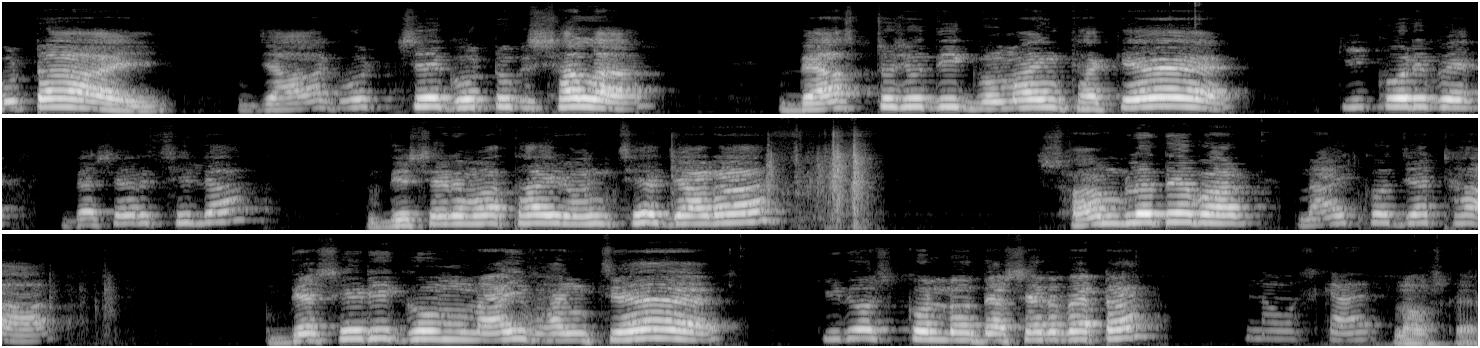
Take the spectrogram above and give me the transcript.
গোটাই যা ঘটছে ঘটুক শালা। দেশটা যদি ঘুমাই থাকে কি করবে? দেশের ছিলা দেশের মাথায় রঞ্ছে যারা সামলে দেবার নাইকো জেঠা দেশেরই ঘুম নাই ভাঙছে। কি দোষ করল দেশের বেটা? নমস্কার। নমস্কার।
